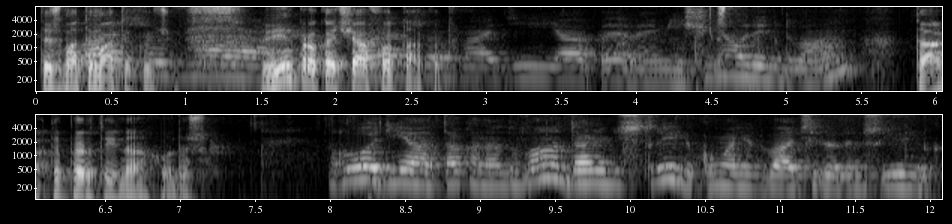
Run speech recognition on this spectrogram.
Ти ж математику вчив. Він прокачав отак от. Дія переміщення 1-2. Так, тепер ти да, ходиш. Друга дія атака на 2, дальність 3, лікування 2, ціль 1 союзник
